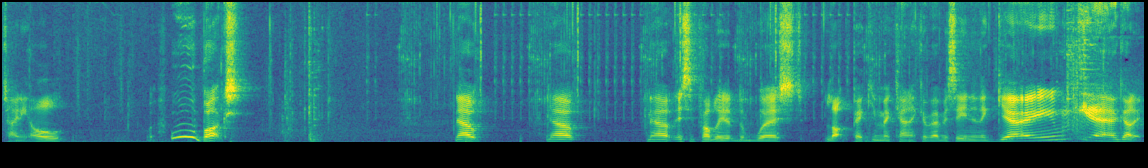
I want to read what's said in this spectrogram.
tiny hole. Ooh, box. No. No. No, this is probably the worst lock-picking mechanic I've ever seen in a game. Yeah, got it.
